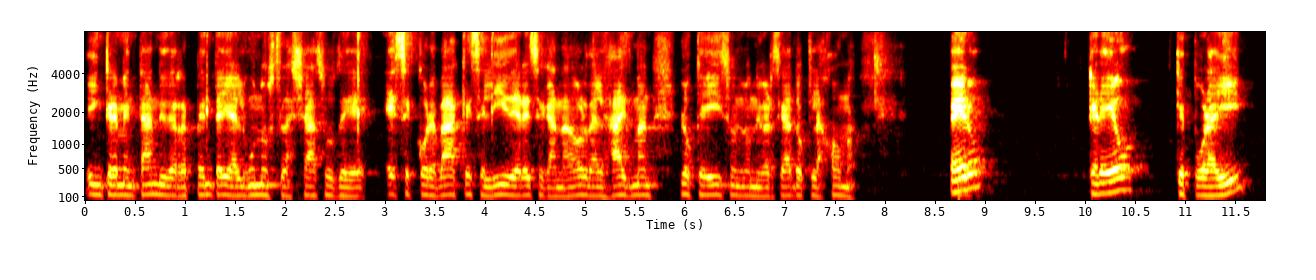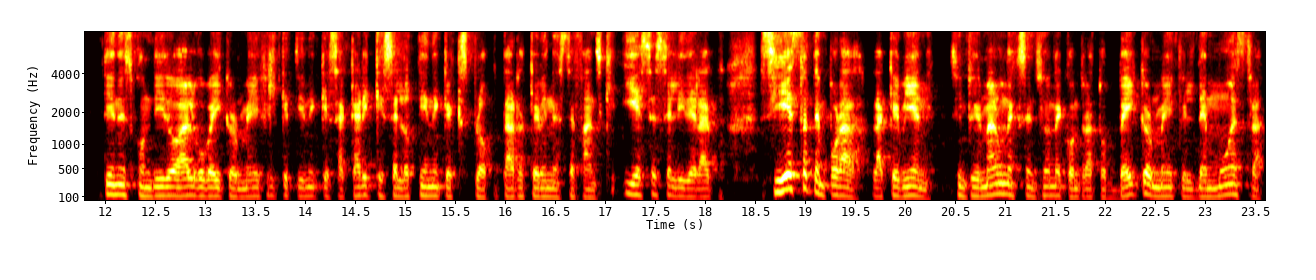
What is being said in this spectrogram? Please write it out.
incrementando y de repente hay algunos flashazos de ese coreback, ese líder, ese ganador del Heisman, lo que hizo en la Universidad de Oklahoma. Pero creo que por ahí tiene escondido algo Baker Mayfield que tiene que sacar y que se lo tiene que explotar Kevin Stefanski. Y ese es el liderazgo. Si esta temporada, la que viene, sin firmar una extensión de contrato, Baker Mayfield demuestra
